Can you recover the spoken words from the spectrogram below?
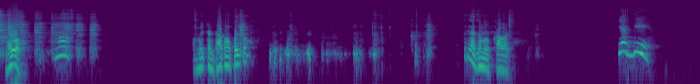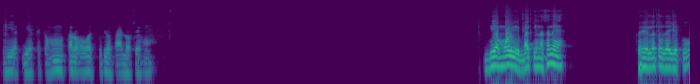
હેલો હા. મીઠા ઢાંકણું ખોલતો કેટલા જમરૂક ખાવા એક બે. છે એક બે ટકા હું તારો અવાજ કેટલો સાડો છે હું. બે મોળવી બાકીના છે ને ઘરે લતો જઈએ તું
